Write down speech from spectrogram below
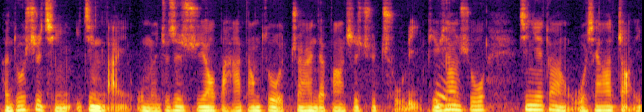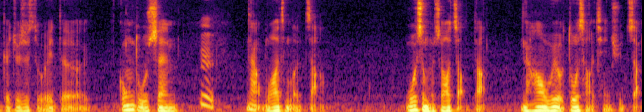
很多事情一进来，我们就是需要把它当做专案的方式去处理。比如像说，现阶段我想要找一个就是所谓的攻读生，嗯，那我要怎么找？我什么时候找到？然后我有多少钱去找？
